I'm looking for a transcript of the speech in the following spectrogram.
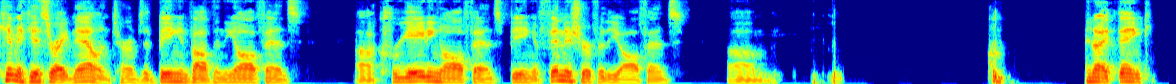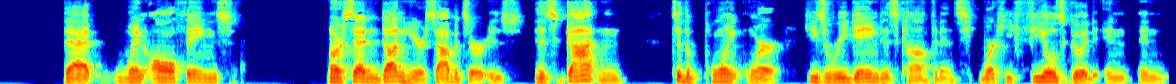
Kimmich is right now in terms of being involved in the offense, uh, creating offense, being a finisher for the offense. Um, and I think that when all things are said and done here, Sabitzer is has gotten to the point where he's regained his confidence, where he feels good in in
